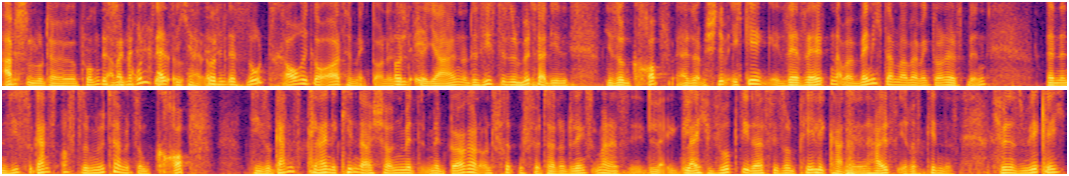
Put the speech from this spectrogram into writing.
absoluter Höhepunkt. Aber grundsätzlich Also, und- sind das so traurige Orte, Und McDonalds-Filialen. Und, du siehst diese Mütter, die, die so einen Kropf, also am schlimm, ich gehe sehr selten, aber wenn ich dann mal bei McDonalds bin, dann, siehst du ganz oft so Mütter mit so einem Kropf, die so ganz kleine Kinder schon mit, mit Burgern und Fritten füttern. Und du denkst immer, das, gleich wirkt die das wie so ein Pelikan in den Hals ihres Kindes. Ich finde das wirklich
